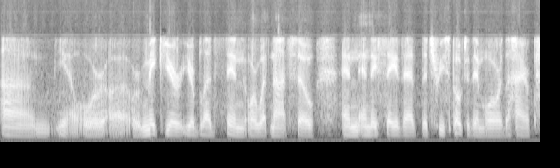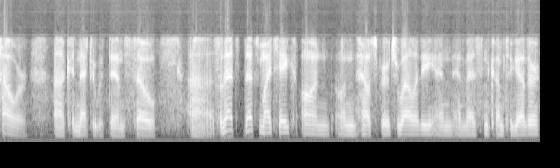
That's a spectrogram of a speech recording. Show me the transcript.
um, you know, or uh, or make your your blood thin, or whatnot? So, and and they say that the tree spoke to them, or the higher power uh, connected with them. So, uh, so that's that's my take on on how spirituality and, and medicine come together,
